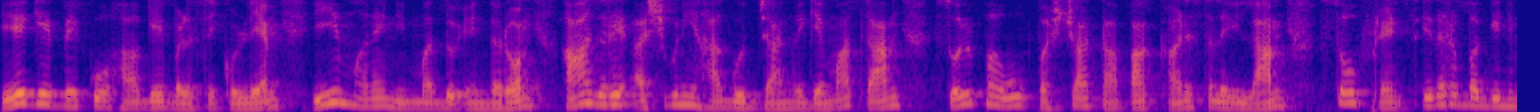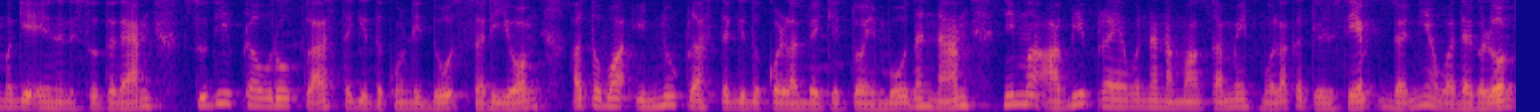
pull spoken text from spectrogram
ಹೇಗೆ ಬೇಕು ಹಾಗೆ ಬಳಸಿಕೊಳ್ಳಿ. ಈ ಮನೆ ನಿಮ್ಮದ್ದು ಎಂದರು. ಆದರೆ ಅಶ್ವಿನಿ ಹಾಗೂ ಜಾನ್ವಿಗೆ ಮಾತ್ರ ಸ್ವಲ್ಪವೂ ಪಶ್ಚಾತ್ತಾಪ ಕಾಣಿಸಲೇ ಇಲ್ಲ. ಸೊ ಫ್ರೆಂಡ್ಸ್ ಇದರ ಬಗ್ಗೆ ನಿಮಗೆ ಏನೆನಿಸುತ್ತದೆ? ಸುದೀಪ್ ರವರು ಕ್ಲಾಸ್ ತೆಗೆದುಕೊಂಡಿದ್ದು ಸರಿಯೋ? ಅಥವಾ ಇನ್ನೂ ಕ್ಲಾಸ್ ತೆಗೆದುಕೊಳ್ಳಬೇಕಿತ್ತೋ ಎಂಬುದನ್ನು ನಿಮ್ಮ ಅಭಿಪ್ರಾಯವನ್ನು ನಮ್ಮ ಕಮೆಂಟ್ ಮೂಲಕ ತಿಳಿಸಿ. ಧನ್ಯವಾದಗಳು.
